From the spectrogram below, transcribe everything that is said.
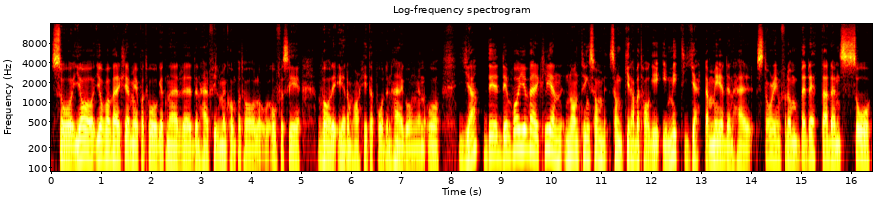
Så jag, jag var verkligen med på tåget när eh, den här filmen kom på tal och, och få se vad det är de har hittat på den här gången. Och ja, det, det var ju verkligen någonting som, som grabbade tag i, i mitt hjärta med den här storyn för de berättar den så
